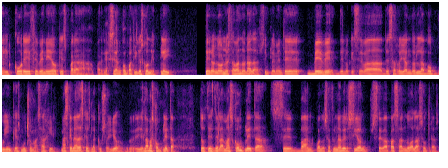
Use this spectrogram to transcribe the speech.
el Core FBNeo, que es para, para, que sean compatibles con NetPlay. Pero no, no está abandonada, simplemente bebe de lo que se va desarrollando en la Bobwin, que es mucho más ágil. Más que nada es que es la que uso yo, es la más completa. Entonces, de la más completa, se van, cuando se hace una versión, se va pasando a las otras.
